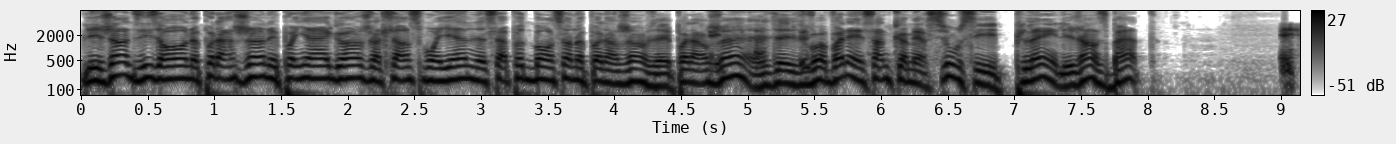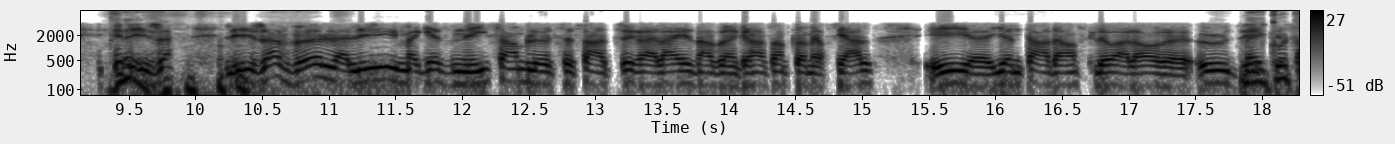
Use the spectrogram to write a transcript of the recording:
Les gens disent oh, on n'a pas d'argent, on est pogné à la gorge, la classe moyenne, ça n'a pas de bon sens, on n'a pas d'argent. Vous n'avez pas d'argent? va, va dans les centres commerciaux, c'est plein, les gens se battent. les, gens, les gens veulent aller magasiner, ils semblent se sentir à l'aise dans un grand centre commercial et euh, il y a une tendance là. Alors, euh, eux disent ben écoute,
